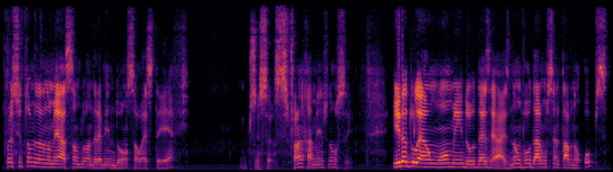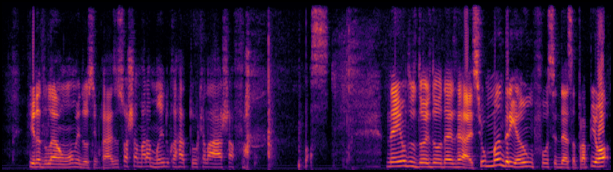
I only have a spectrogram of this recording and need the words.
Foi um sintoma da nomeação do André Mendonça ao STF? Francamente, não sei. Ira do Leão Homem do 10 reais. Não vou dar um centavo, não. Ops. Ira do Leão Homem do 5 reais. É só chamar a mãe do Carratu que ela acha a fa... Nenhum dos dois doou 10 reais. Se o Mandrião fosse dessa pra pior,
